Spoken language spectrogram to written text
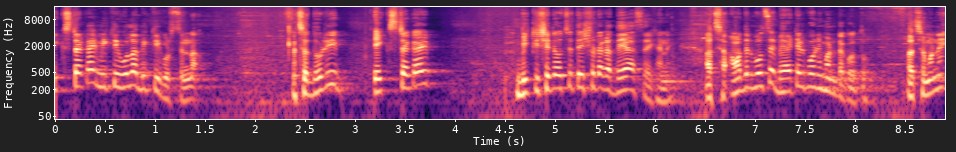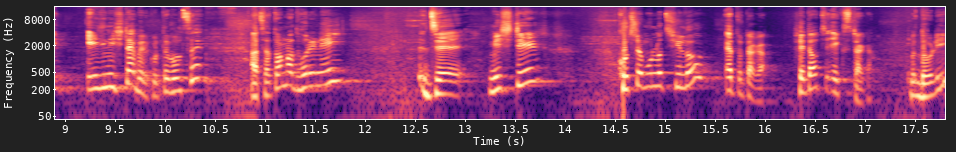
এক্স টাকায় মিষ্টিগুলো বিক্রি করছেন না। আচ্ছা ধরি এক্স টাকায় বিক্রি, সেটা হচ্ছে তেইশশো টাকা দেয়া আছে এখানে। আচ্ছা আমাদের বলছে ভ্যাটের পরিমাণটা কত? আচ্ছা মানে এই জিনিসটা বের করতে বলছে। আচ্ছা তো আমরা ধরে নেই যে মিষ্টির খুচরা মূল্য ছিল এত টাকা। সেটা হচ্ছে এক্স টাকা। ধরি।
